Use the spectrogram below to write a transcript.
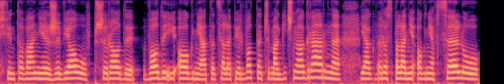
świętowanie żywiołów, przyrody, wody i ognia, te cele pierwotne czy magiczno-agrarne, jak rozpalanie ognia w celu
